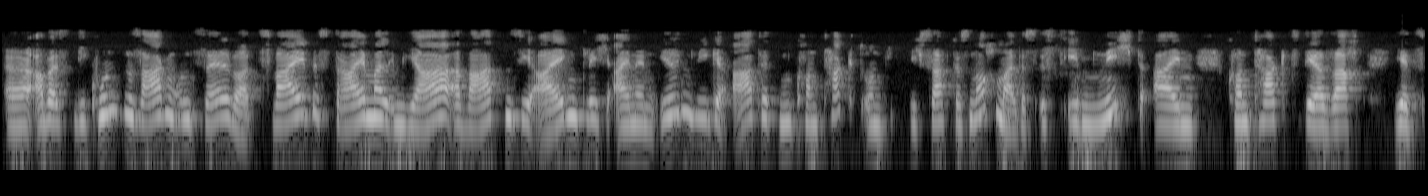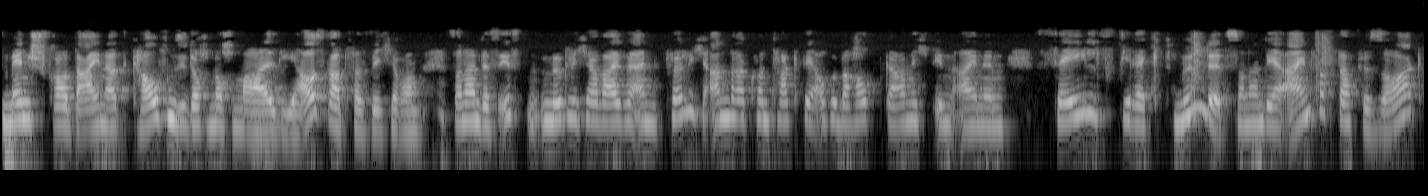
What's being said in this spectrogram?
Äh, aber die Kunden sagen uns selber, zwei bis dreimal im Jahr erwarten sie eigentlich einen irgendwie gearteten Kontakt. Und ich sage das nochmal, das ist eben nicht ein Kontakt, der sagt, jetzt Mensch, Frau Deinert, kaufen Sie doch nochmal die Hausratversicherung, sondern das ist möglicherweise ein völlig anderer Kontakt, der auch überhaupt gar nicht in einen Sales direkt mündet, sondern der einfach dafür sorgt,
